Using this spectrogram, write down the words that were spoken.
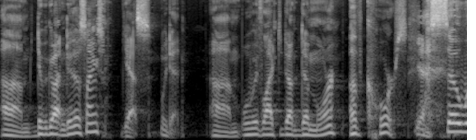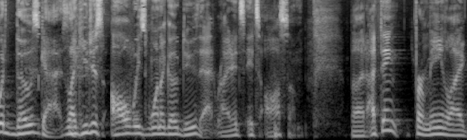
Um, did we go out and do those things? Yes, we did. Um, would we've liked to do done more? Of course. Yes. So would those guys. Like you just always want to go do that, right? It's it's awesome. But I think for me, like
